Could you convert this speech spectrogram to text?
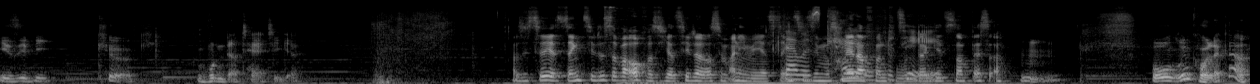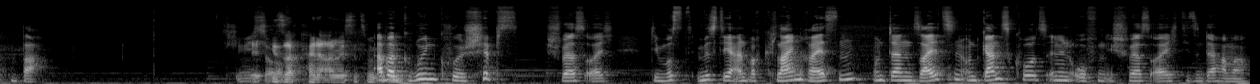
Easy wie Kirk. Wundertätige. Also ich sehe, jetzt denkt sie das aber auch, was ich erzählt habe aus dem Anime. Jetzt denkt There sie, sie muss mehr kale davon for tun, dann geht's noch besser. Oh, Grünkohl, lecker. Bah. Ich bin nicht Ehrlich so. gesagt, keine Ahnung, was jetzt mit Aber Grün- Grünkohl-Chips, ich schwör's euch, die müsst, müsst ihr einfach klein reißen und dann salzen und ganz kurz in den Ofen. Ich schwör's euch, die sind der Hammer.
